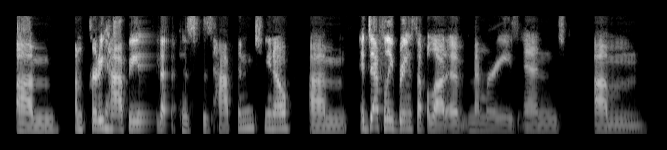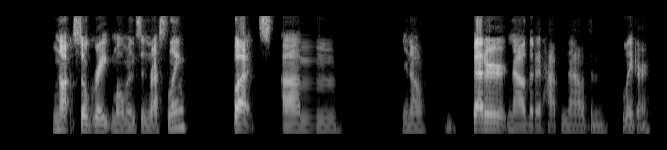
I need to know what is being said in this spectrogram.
um, I'm pretty happy that this has happened. You know, um, it definitely brings up a lot of memories and um, not so great moments in wrestling, but um, you know, better now that it happened now than later.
